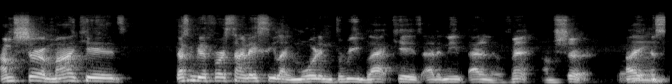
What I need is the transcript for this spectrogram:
I'm sure my kids. That's gonna be the first time they see like more than three black kids at an at an event. I'm sure, right? Mm. So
